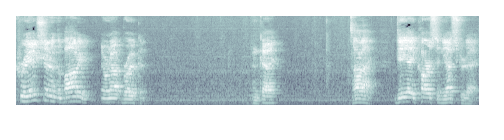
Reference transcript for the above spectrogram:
Creation and the body are not broken. Okay? All right. D.A. Carson yesterday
